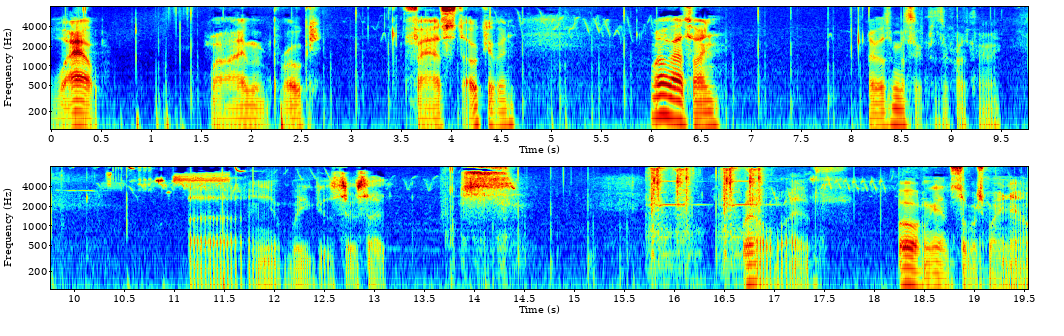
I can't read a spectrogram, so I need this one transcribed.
wow. Wow, I went broke. Fast. Okay, then. Well, that's fine. I was to the cross anyway. Uh, way to get stairs that. Well, I've. Oh, I'm getting so much money now,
